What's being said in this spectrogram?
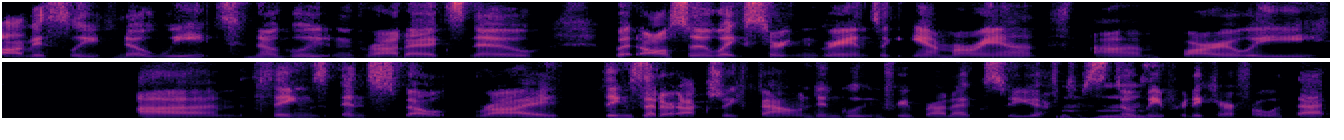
obviously no wheat no gluten products no but also like certain grains like amaranth um, barley um, things and spelt rye things that are actually found in gluten-free products so you have to still Mhm. be pretty careful with that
